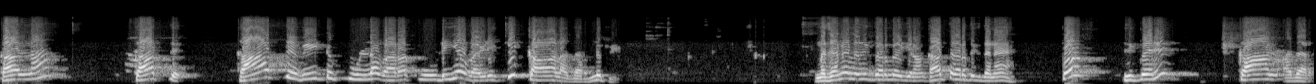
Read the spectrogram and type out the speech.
கால்னா காத்து. காத்து வீட்டுக்குள்ள வரக்கூடிய வழிக்கு காலதர்னு பேர். நம்ம ஜன்னல் எதுக்கு திறந்து வைக்கிறோம்? காத்து வர்றதுக்கு தானே? இப்போ இதுக்கு பேரு கால் அதர்.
